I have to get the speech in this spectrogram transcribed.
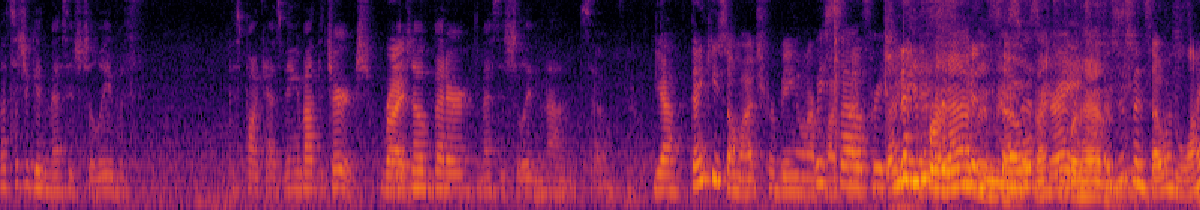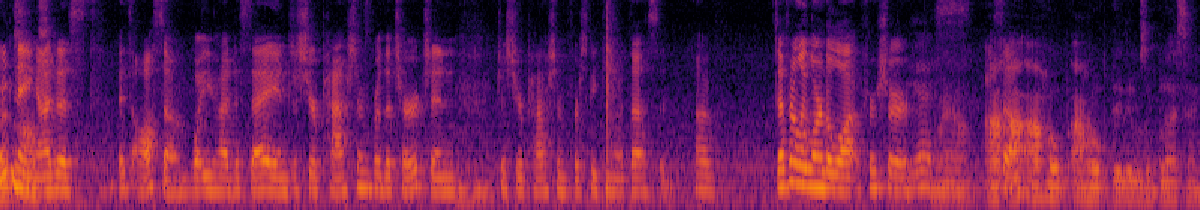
That's such a good message to leave with this podcast being about the church. Right. There's no better message to leave than that. So yeah, thank you so much for being on our We so podcast. appreciate Thank you for This has been having me. so- This is Thank you for having This me. has been so enlightening. That's I just, it's awesome what you had to say and just your passion for the church and Mhm. just your passion for speaking with us. I've definitely learned a lot for sure. yes. Well, I, So- I, I hope I hope that it was a blessing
